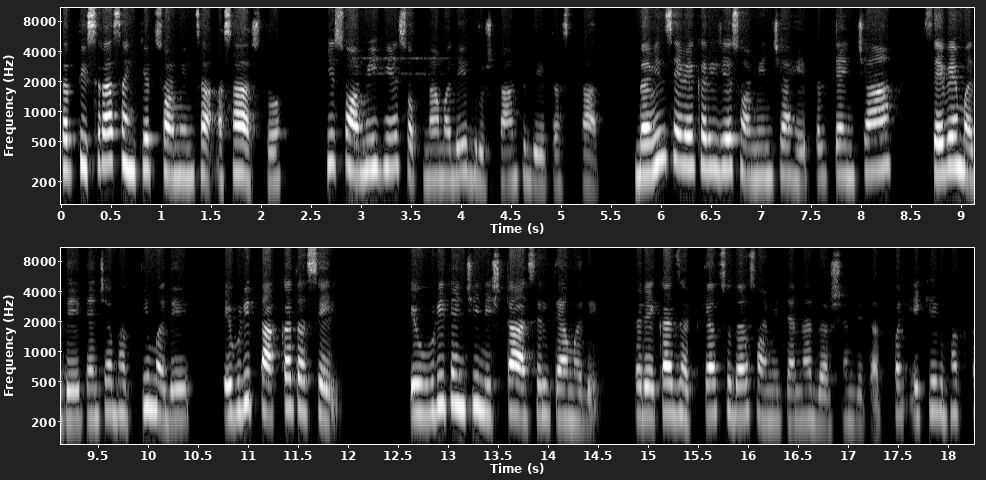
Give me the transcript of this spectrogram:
तर तिसरा संकेत स्वामींचा असा असतो की स्वामी हे स्वप्नामध्ये दृष्टांत देत असतात. नवीन सेवेकरी जे स्वामींचे आहेत तर त्यांच्या सेवेमध्ये त्यांच्या भक्तीमध्ये एवढी ताकद असेल एवढी त्यांची निष्ठा असेल त्यामध्ये तर एका झटक्यात सुद्धा स्वामी त्यांना दर्शन देतात. पण एक एक भक्त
